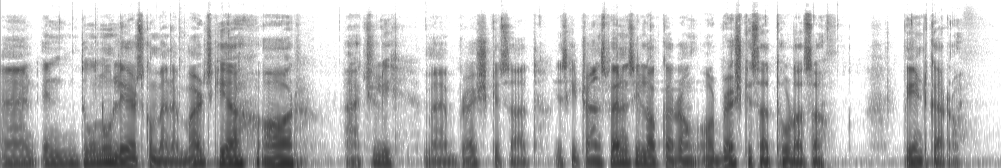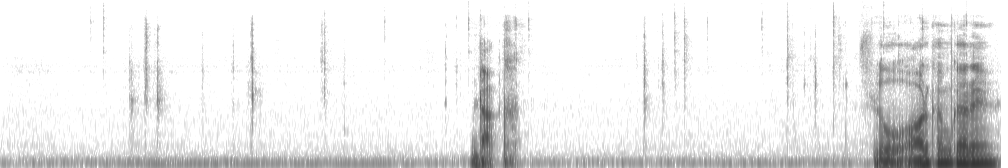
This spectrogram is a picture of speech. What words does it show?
एंड इन दोनों लेयर्स को मैंने मर्ज किया और एक्चुअली मैं ब्रश के साथ इसकी ट्रांसपेरेंसी लॉक कर रहा हूँ और ब्रश के साथ थोड़ा सा पेंट कर रहा हूँ। डार्क फ्लो और कम कर रहे हैं।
